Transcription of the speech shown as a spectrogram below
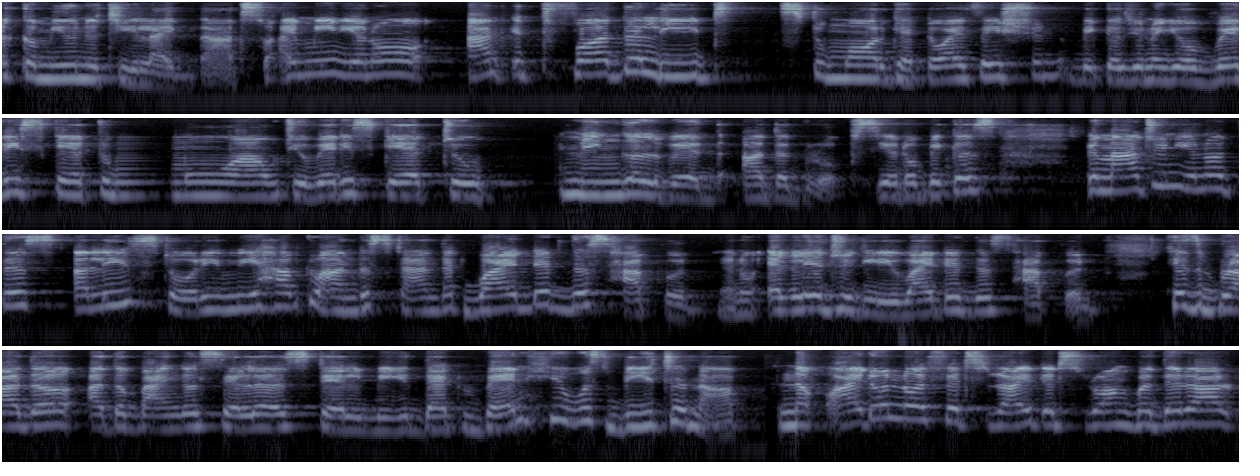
a community like that. So i mean you know and it further leads to more ghettoization because you know you're very scared to move out you're very scared to mingle with other groups you know because imagine you know this ali story we have to understand that why did this happen you know allegedly why did this happen? His brother other bangle sellers tell me that when he was beaten up now i don't know if it's right it's wrong but there are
